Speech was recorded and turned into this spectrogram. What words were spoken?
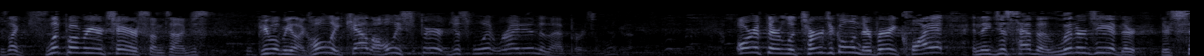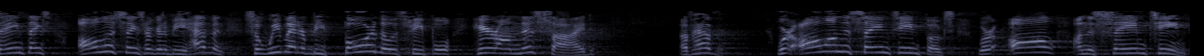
It's like flip over your chair sometime. Just people will be like, "Holy cow, the Holy Spirit just went right into that person." Or if they're liturgical and they're very quiet and they just have a liturgy of they're, they're saying things, all those things are going to be heaven. So we better be for those people here on this side of heaven. We're all on the same team, folks. We're all on the same team.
